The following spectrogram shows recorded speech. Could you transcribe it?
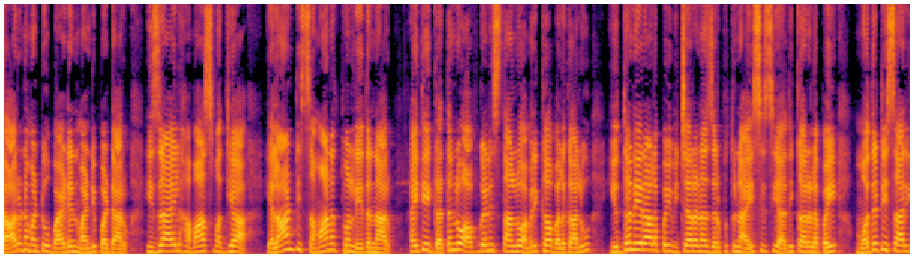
దారుణమంటూ బైడెన్ మండిపడ్డారు. ఇజ్రాయెల్ హమాస్ మధ్య ఎలాంటి సమానత్వం లేదన్నారు. అయితే గతంలో ఆఫ్ఘనిస్తాన్లో అమెరికా బలగాలు యుద్ధ నేరాలపై విచారణ జరుపుతున్న ఐసీసీ అధికారులపై మొదటిసారి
